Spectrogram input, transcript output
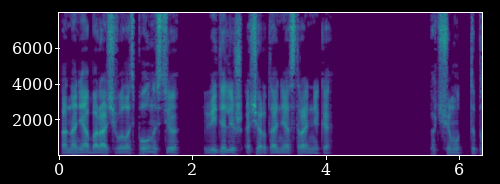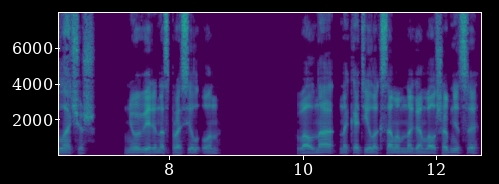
Она не оборачивалась полностью, видя лишь очертания странника. «Почему ты плачешь?» — неуверенно спросил он. Волна накатила к самым ногам волшебницы,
